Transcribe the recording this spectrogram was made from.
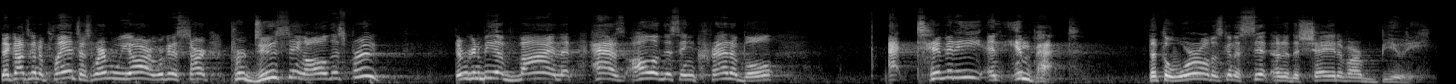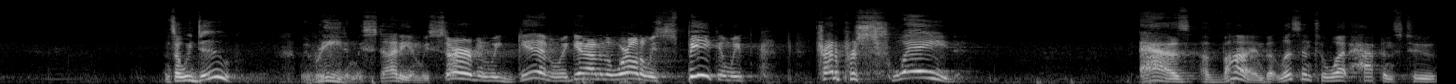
That God's going to plant us wherever we are. We're going to start producing all this fruit. That we're going to be a vine that has all of this incredible activity and impact. That the world is going to sit under the shade of our beauty. And so we do we read and we study and we serve and we give and we get out in the world and we speak and we try to persuade as a vine. But listen to what happens to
